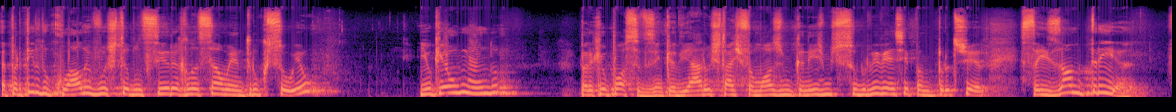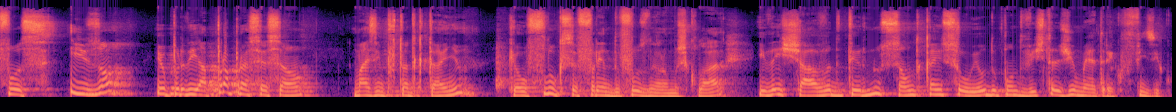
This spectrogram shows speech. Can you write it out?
a partir do qual eu vou estabelecer a relação entre o que sou eu e o que é o mundo, para que eu possa desencadear os tais famosos mecanismos de sobrevivência para me proteger. Se a isometria fosse ISO, eu perdia a própria seção mais importante que tenho, que é o fluxo à frente do fuso neuromuscular, e deixava de ter noção de quem sou eu do ponto de vista geométrico, físico.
